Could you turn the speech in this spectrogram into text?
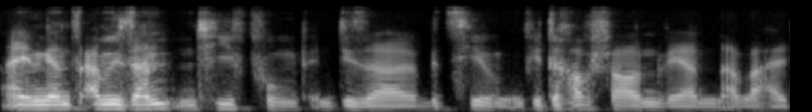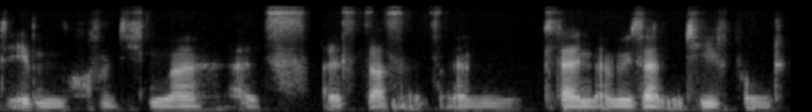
einen ganz amüsanten Tiefpunkt in dieser Beziehung irgendwie draufschauen werden, aber halt eben hoffentlich nur als, als das, als einen kleinen amüsanten Tiefpunkt,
